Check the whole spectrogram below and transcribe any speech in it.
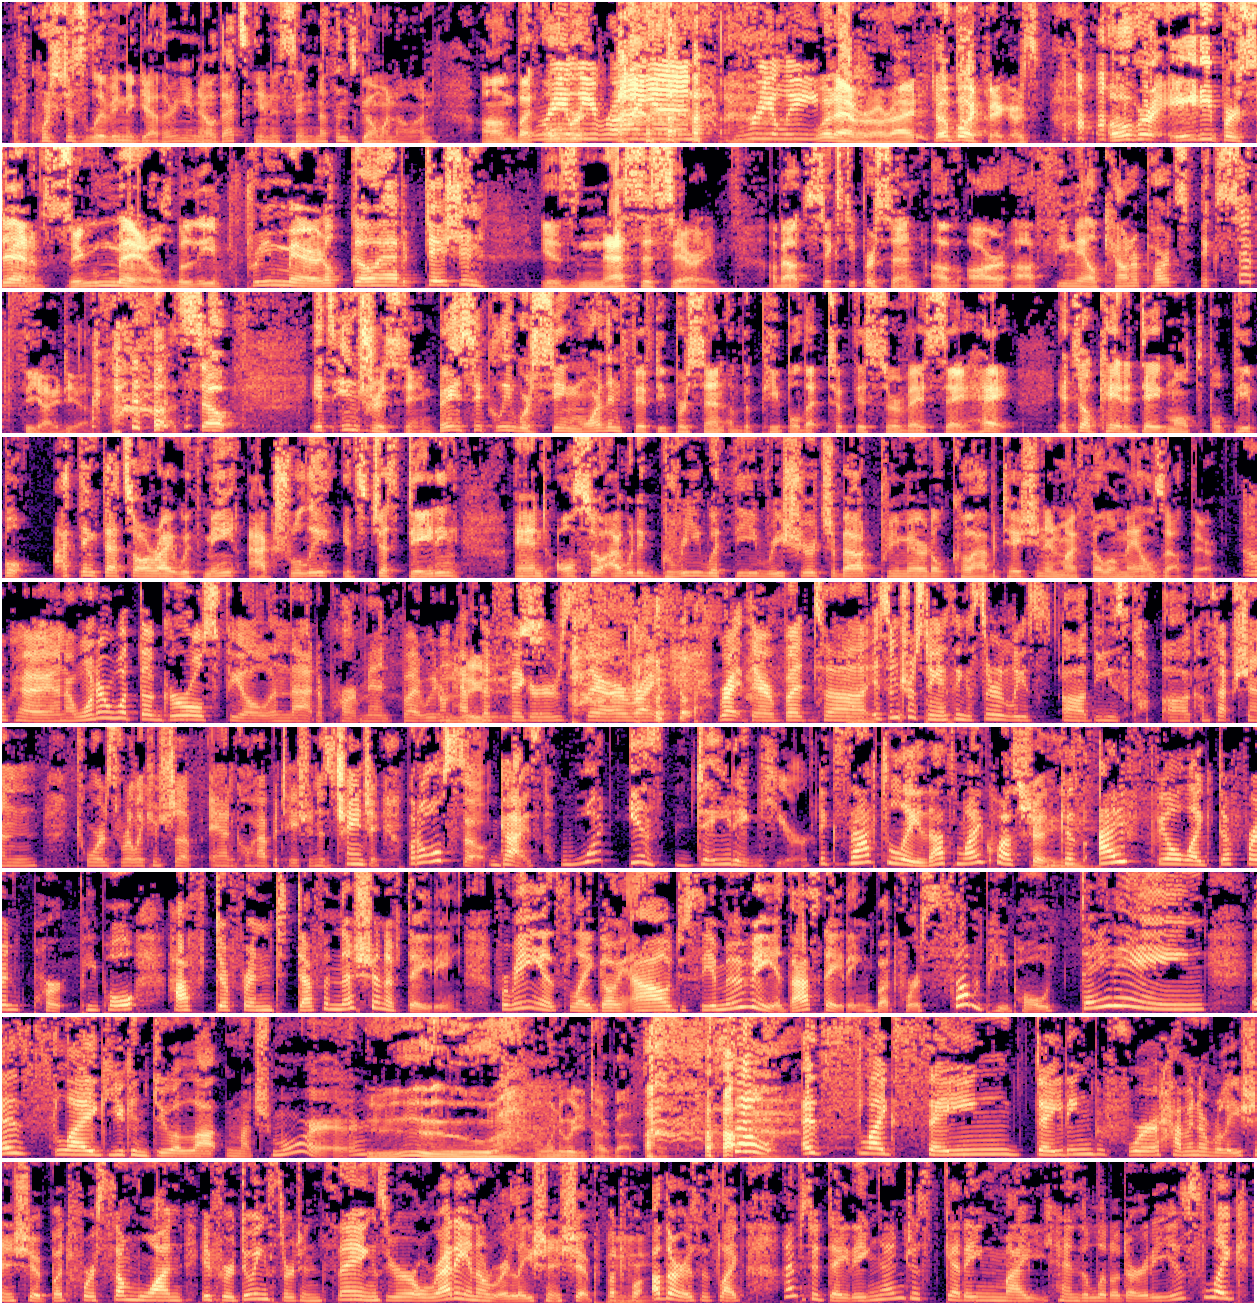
of course, just living together, you know, that's innocent. Nothing's going on. Um, but Really, over- Ryan? really? Whatever, all right? Don't point fingers. Over 80% of single males believe premarital cohabitation is necessary. About 60% of our uh, female counterparts accept the idea. so it's interesting. Basically, we're seeing more than 50% of the people that took this survey say, hey, it's okay to date multiple people. I think that's all right with me. Actually, it's just dating. And also, I would agree with the research about premarital cohabitation and my fellow males out there. Okay, and I wonder what the girls feel in that department, but we don't have the figures there, right, right there. But uh, it's interesting. I think it's certainly uh, these uh, conception towards relationship and cohabitation is changing. But also, guys, what is dating here? Exactly. That's my question. Because I feel like different per- people have different definition of dating. For me, it's like going out to see a movie. That's dating. But for some people, dating is like you can do a lot much more. Ooh, I wonder what you're talking about. so it's like saying dating before having a relationship. But for someone, if you're doing certain things, you're already in a relationship. But for others, it's like, I'm still dating. I'm just getting my hands a little dirty. It's like,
